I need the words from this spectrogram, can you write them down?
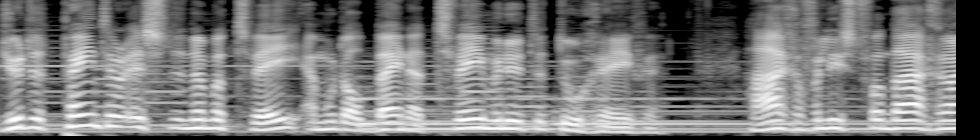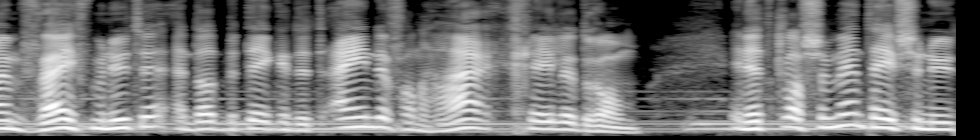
Judith Painter is de nummer 2 en moet al bijna 2 minuten toegeven. Hagen verliest vandaag ruim 5 minuten en dat betekent het einde van haar gele droom. In het klassement heeft ze nu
